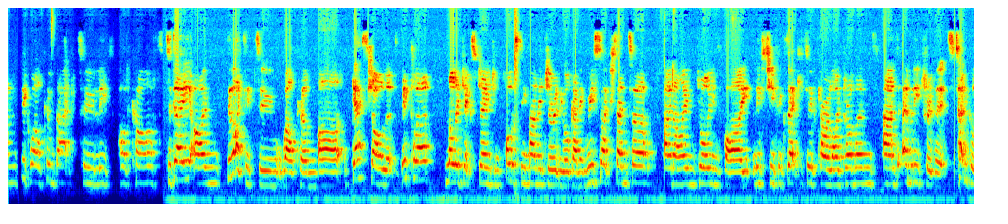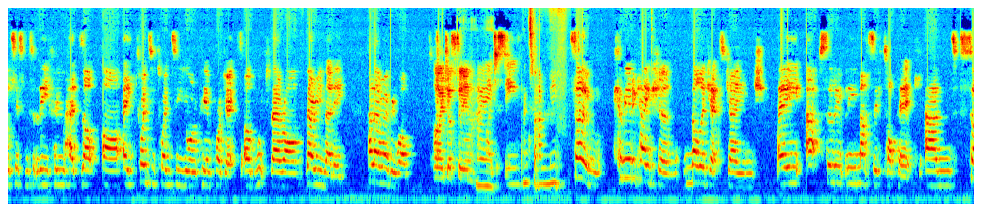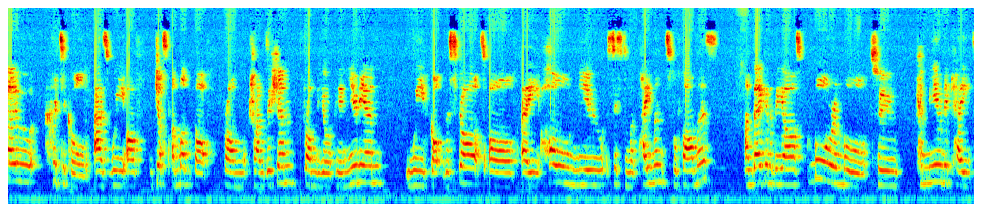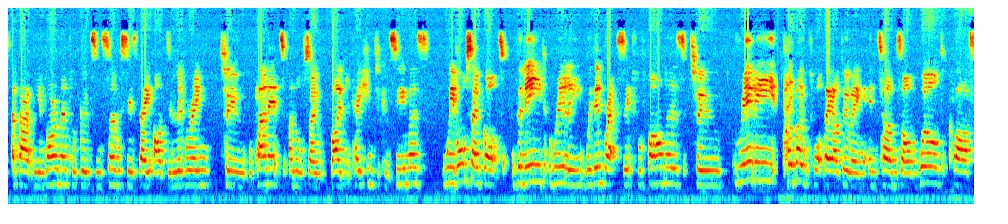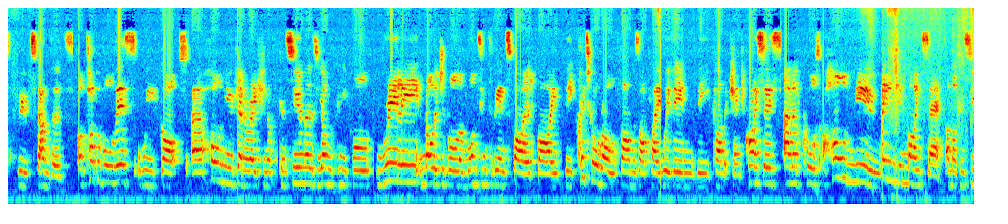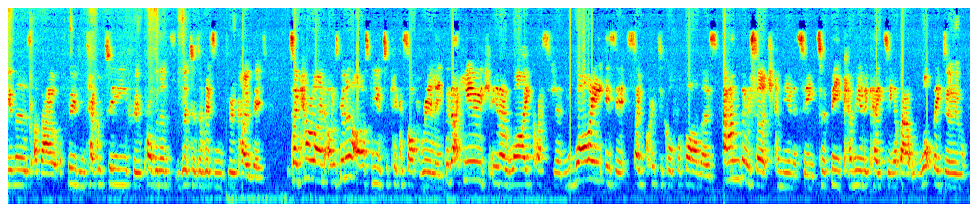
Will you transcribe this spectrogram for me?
and big welcome back to Leaf Podcast. Today I'm delighted to welcome our guest, Charlotte Bickler, Knowledge Exchange and Policy Manager at the Organic Research Centre. And I'm joined by Leaf's Chief Executive, Caroline Drummond, and Emily Trivett, Technical Assistant at Leaf, who heads up our H2020 European projects, of which there are very many. Hello, everyone. Hi, Justine. Hi. Hi, Justine. Thanks for having me. So, communication, knowledge exchange, a absolutely massive topic and so critical as we are just a month off from transition from the European Union. We've got the start of a whole new system of payments for farmers, and they're going to be asked more and more to communicate about the environmental goods and services they are delivering to the planet and also by implication to consumers. We've also got the need really within Brexit for farmers to really promote what they are doing in terms of world class food standards. On top of all this, we've got a whole new generation of consumers, young people, really knowledgeable and wanting to be inspired by the critical role farmers are playing within the climate change crisis. And of course, a whole new change in mindset among consumers about food integrity, food provenance that has arisen through COVID. So, Caroline, I was going to ask you to kick us off really with that huge, you know, why question. Why is it so critical for farmers and the research community to be communicating about what they do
